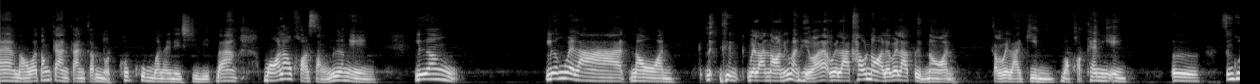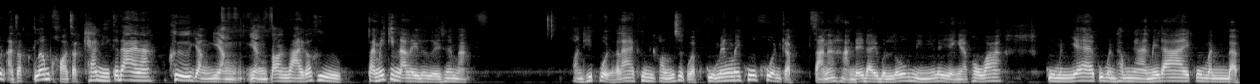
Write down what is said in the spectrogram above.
แรกๆเนาะว่าต้องการการกำหนดควบคุมอะไรในชีวิตบ้าง หมอเราขอสองเรื่องเอง เรื่อง เรื่องเวลานอนคือเวลานอนนี่หมายถึงว่าเวลาเข้านอนและเวลาตื่นนอน กับเวลากินหมอขอแค่นี้เอง เออ ซึ่งคุณอาจจะเริ่มขอจากแค่นี้ก็ได้นะคืออย่างอย่างอย่างตอนใจก็คือใจไม่กินอะไรเลยใช่ไหมตอนที่ป่วยแรกคือมีความรู้สึกแบบกูแม่งไม่คู่ควรกับสารอาหารใดๆบนโลกนี้อะไรอย่างเงี้ยเพราะว่ากูมันแย่กูมันทำงานไม่ได้ กูมันแบบ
